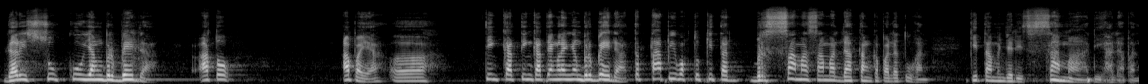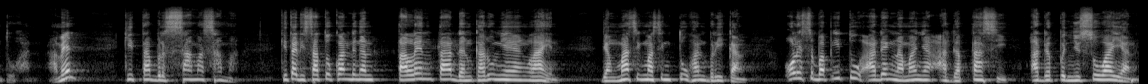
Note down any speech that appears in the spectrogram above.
dari suku yang berbeda, atau apa ya, tingkat tingkat-tingkat yang lain yang berbeda. Tetapi waktu kita bersama-sama datang kepada Tuhan, kita menjadi sama di hadapan Tuhan. Amin. Kita bersama-sama. Kita disatukan dengan talenta dan karunia yang lain. Yang masing-masing Tuhan berikan. Oleh sebab itu ada yang namanya adaptasi. Ada penyesuaian.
